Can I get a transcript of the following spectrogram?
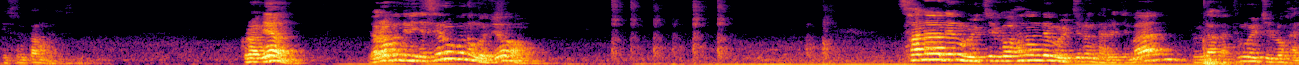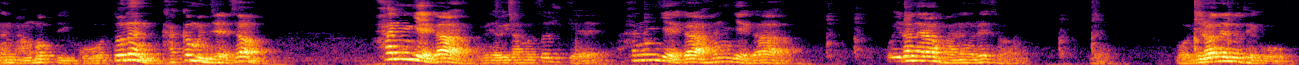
개수는 딱 맞았습니다 그러면 여러분들이 이제 새로 보는 거죠 산화된 물질과 환원된 물질은 다르지만 둘 다 같은 물질로 가는 방법도 있고 또는 가끔 문제에서 한 개가 여기다 한번 써줄게 한 개가 한 개가 뭐 이런 애랑 반응을 해서 뭐 이런 애도 되고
